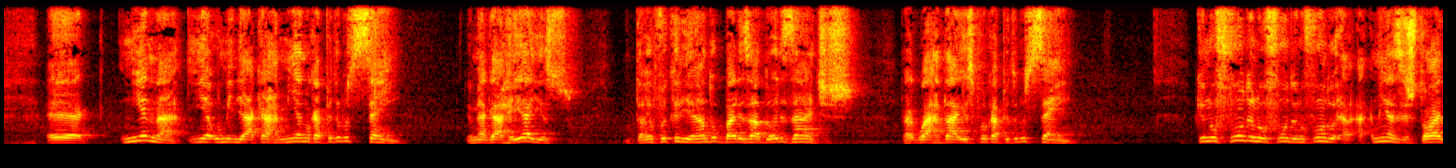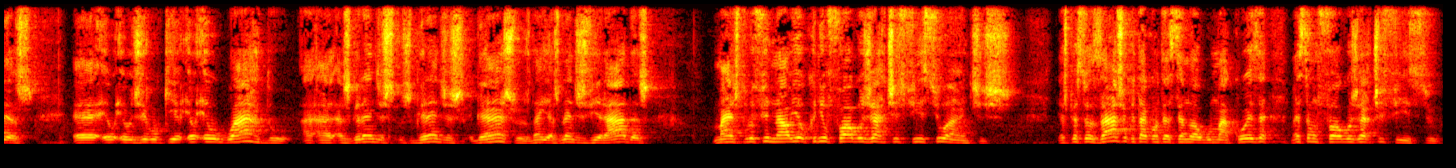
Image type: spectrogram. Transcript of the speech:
é, Nina ia humilhar Carminha no capítulo 100. Eu me agarrei a isso. Então eu fui criando balizadores antes, para guardar isso para o capítulo 100. Porque no fundo, no fundo, no fundo, minhas histórias, é, eu, eu, digo que eu, eu guardo a, as grandes, os grandes ganchos né, e as grandes viradas mais para o final e eu crio fogos de artifício antes. E as pessoas acham que está acontecendo alguma coisa, mas são fogos de artifício.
